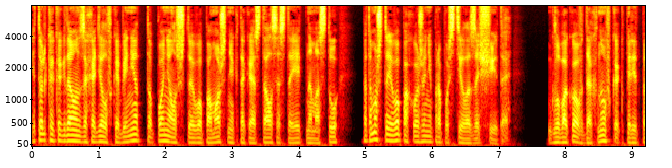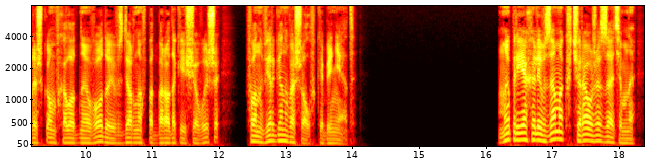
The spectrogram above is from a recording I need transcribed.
И только когда он заходил в кабинет, то понял, что его помощник так и остался стоять на мосту, потому что его, похоже, не пропустила защита. Глубоко вдохнув, как перед прыжком в холодную воду и вздернув подбородок еще выше, фон Верган вошел в кабинет. Мы приехали в замок вчера уже затемно —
